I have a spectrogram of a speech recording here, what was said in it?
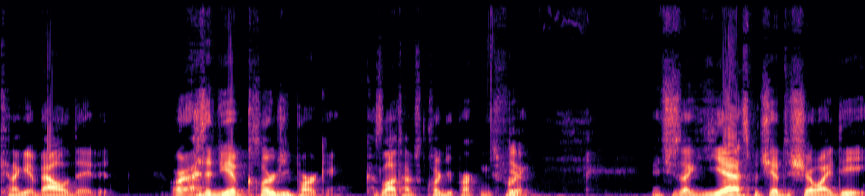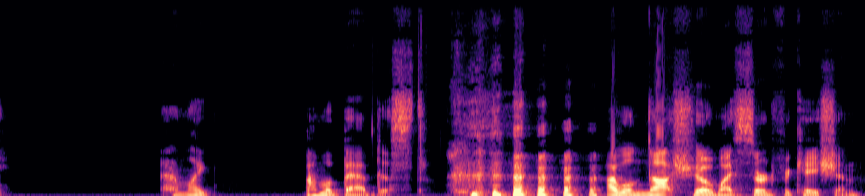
Can I get validated?" Or I said, "Do you have clergy parking?" Because a lot of times clergy parking is free. Yeah. And she's like, "Yes, but you have to show ID." And I'm like, "I'm a Baptist. I will not show my certification."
